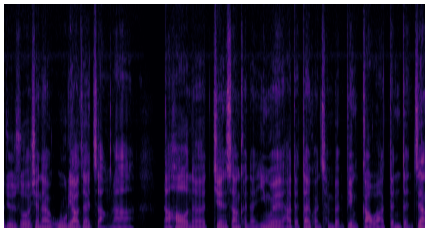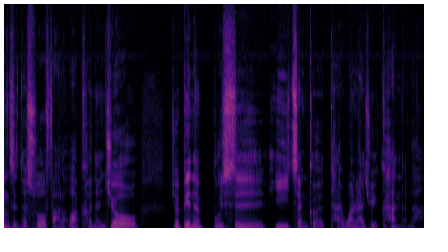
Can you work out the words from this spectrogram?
就是说现在物料在涨啦。然后呢，建商可能因为他的贷款成本变高啊，等等这样子的说法的话，可能就就变得不是以整个台湾来去看的啦。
